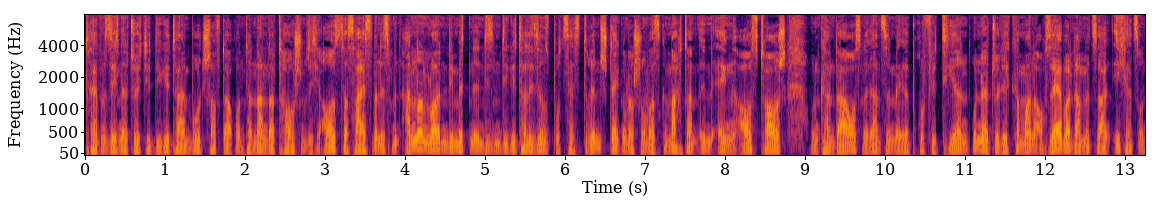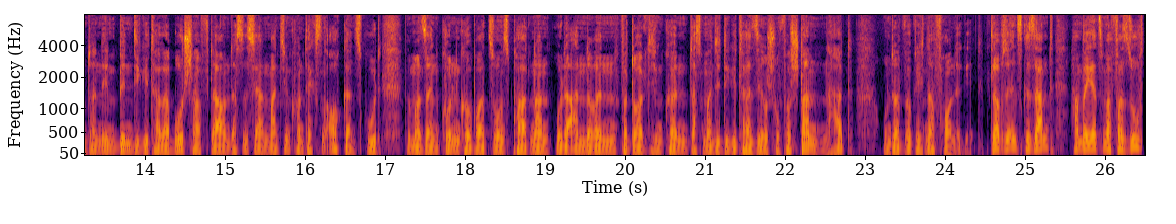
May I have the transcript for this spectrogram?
treffen sich natürlich die digitalen Botschafter auch untereinander, tauschen sich aus. Das heißt, man ist mit anderen Leuten, die mitten in diesem Digitalisierungsprozess drinstecken oder schon was gemacht haben, im engen Austausch und kann daraus eine ganze Menge profitieren. Und natürlich kann man auch selber damit sagen, ich als Unternehmen bin digitaler Botschafter und das ist ja in manchen Kontexten auch ganz gut, wenn man seinen Kunden Kooperationspartnern oder anderen verdeutlichen können, dass man die Digitalisierung schon verstanden hat und dort wirklich nach vorne geht. Ich glaube, so insgesamt haben wir jetzt mal versucht,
